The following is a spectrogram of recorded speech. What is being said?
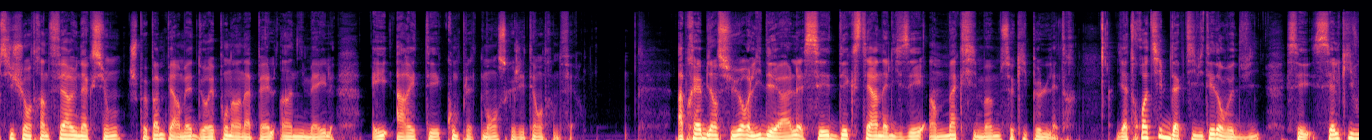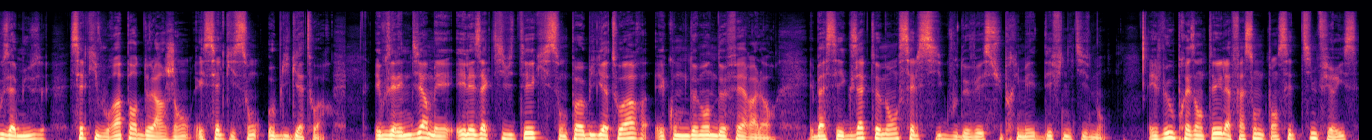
si je suis en train de faire une action, je ne peux pas me permettre de répondre à un appel, à un email et arrêter complètement ce que j'étais en train de faire. Après, bien sûr, l'idéal, c'est d'externaliser un maximum ce qui peut l'être. Il y a trois types d'activités dans votre vie. C'est celles qui vous amusent, celles qui vous rapportent de l'argent et celles qui sont obligatoires. Et vous allez me dire, mais et les activités qui sont pas obligatoires et qu'on me demande de faire alors? Eh bien c'est exactement celles-ci que vous devez supprimer définitivement. Et je vais vous présenter la façon de penser de Tim Ferriss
